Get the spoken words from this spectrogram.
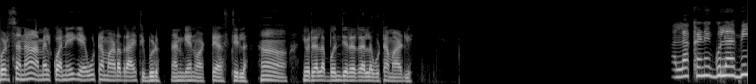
ಬಡ್ಸೋಣ ಆಮೇಲೆ ಕೊನೆಗೆ ಊಟ ಮಾಡೋದು ಆಯ್ತು ಬಿಡು, ನನಗೇನು ಹೊಟ್ಟೆ ಹಸ್ತಿಲ್ಲ ಹಾ, ಇವರೆಲ್ಲ ಬಂದಿರೋರೆಲ್ಲ ಊಟ ಮಾಡಲಿ. ಅಲ್ಲ ಕಣೆ ಗುಲಾಬಿ,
